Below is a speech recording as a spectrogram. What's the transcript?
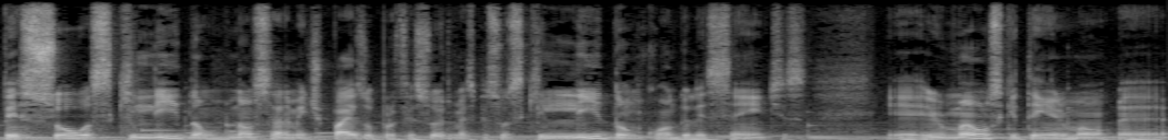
Pessoas que lidam, não necessariamente pais ou professores, mas pessoas que lidam com adolescentes, é, irmãos que têm irmão, é,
